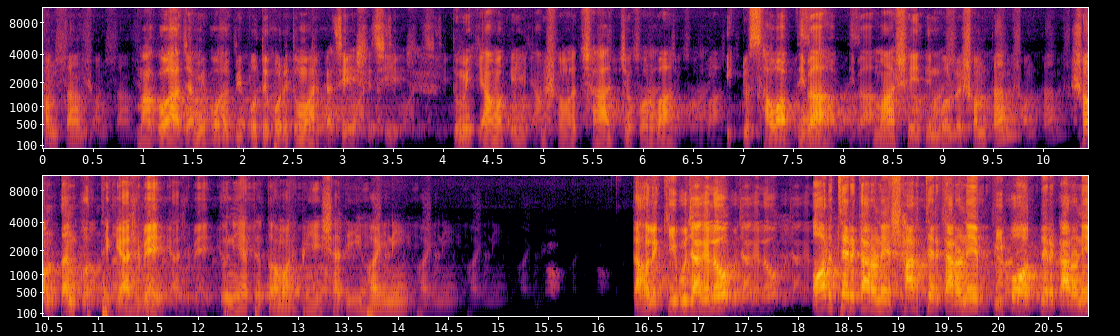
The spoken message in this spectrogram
সন্তান। মাগো, আজ আমি বড় বিপদে পড়ে তোমার কাছে এসেছি। তুমি কি আমাকে একটু সহজ সাহায্য করবা? একটু সওয়াব দিবা। মা সেই দিন বলবে, সন্তান সন্তান থেকে আসবে? দুনিয়াতে তো আমার বিয়ে শাদী হয়নি। তাহলে কি বোঝা গেল? অর্থের কারণে, স্বার্থের কারণে, বিপদের কারণে,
